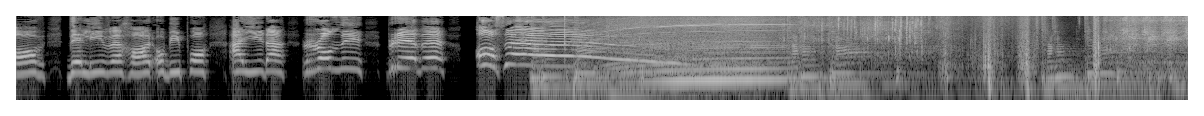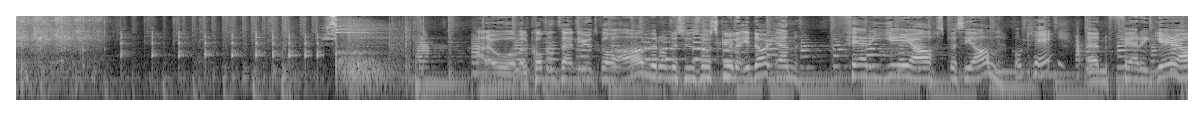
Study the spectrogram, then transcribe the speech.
av det livet har å by på. Jeg gir deg Ronny Brede Aase! Hallo, velkommen til en ny utgave av Ronny Susvåg skole. I dag en Feriea-spesial. OK. En Feriea.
